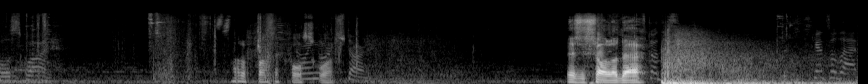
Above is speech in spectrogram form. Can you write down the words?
Whole squad. How the fuck a full Throwing squad? There's a solo there. Let's go this way. Cancel that.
